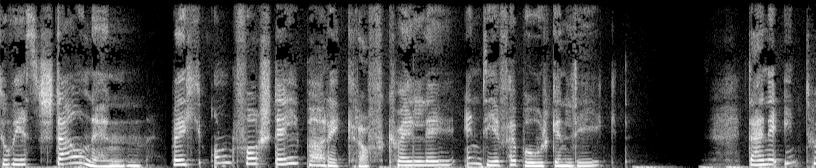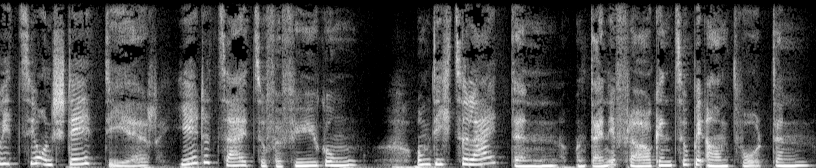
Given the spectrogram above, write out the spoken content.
Du wirst staunen, welch unvorstellbare Kraftquelle in dir verborgen liegt. Deine Intuition steht dir jederzeit zur Verfügung, um dich zu leiten und deine Fragen zu beantworten.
